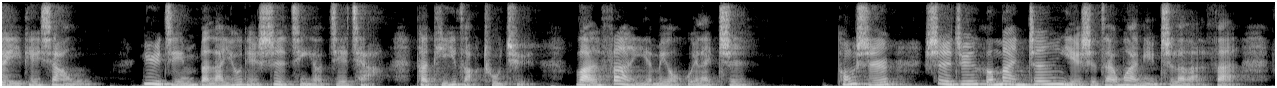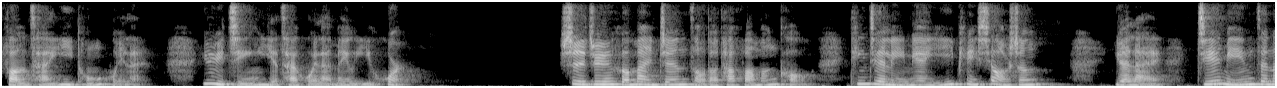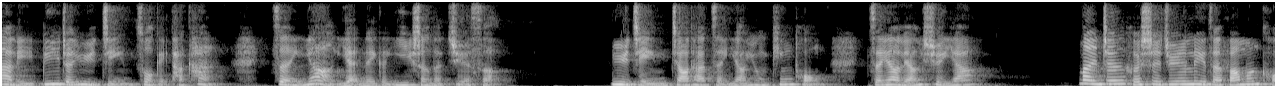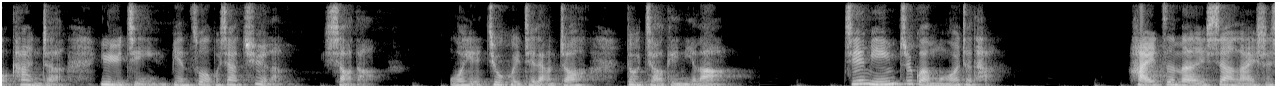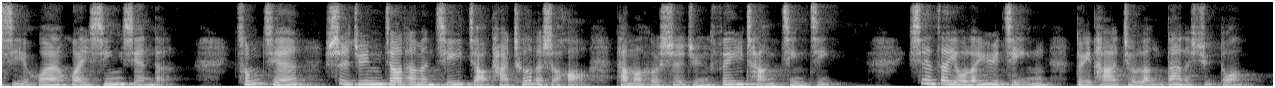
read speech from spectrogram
这一天下午，狱警本来有点事情要接洽，他提早出去，晚饭也没有回来吃。同时，世君和曼桢也是在外面吃了晚饭，方才一同回来。狱警也才回来没有一会儿。世君和曼桢走到他房门口，听见里面一片笑声。原来杰明在那里逼着狱警做给他看，怎样演那个医生的角色。狱警教他怎样用听筒，怎样量血压。曼桢和世君立在房门口看着，狱警便坐不下去了，笑道：“我也就会这两招，都交给你了。”杰明只管磨着他。孩子们向来是喜欢换新鲜的。从前世君教他们骑脚踏车的时候，他们和世君非常亲近。现在有了狱警，对他就冷淡了许多。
